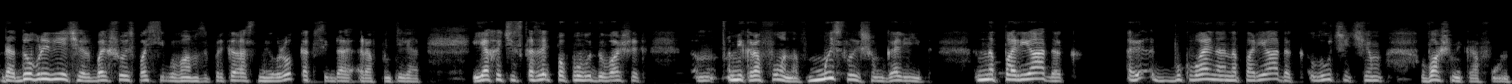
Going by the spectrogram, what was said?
Да, добрый вечер. Большое спасибо вам за прекрасный урок, как всегда, Раф Пантелят. Я хочу сказать по поводу ваших микрофонов. Мы слышим, Галит, на порядок э, буквально на порядок лучше, чем ваш микрофон.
